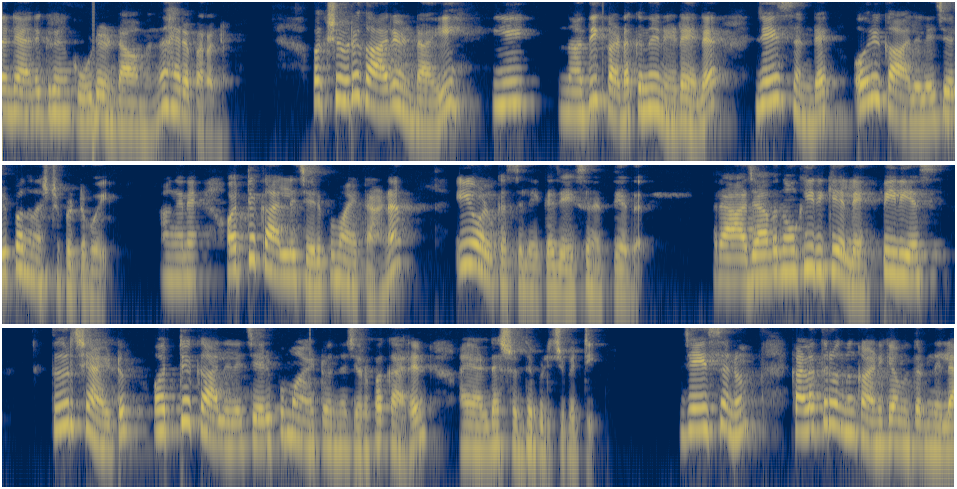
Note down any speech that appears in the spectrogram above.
തന്റെ അനുഗ്രഹം കൂടെ ഉണ്ടാവുമെന്ന് ഹെര പറഞ്ഞു. പക്ഷെ ഒരു കാര്യം ഉണ്ടായി. ഈ നദി കടക്കുന്നതിനിടയിൽ ജേസന്റെ ഒരു കാലിലെ ചെരുപ്പങ്ങ് നഷ്ടപ്പെട്ടു പോയി. അങ്ങനെ ഒറ്റക്കാലിലെ ചെരുപ്പുമായിട്ടാണ് ഈ ഓൾക്കസിലേക്ക് ജേസൺ എത്തിയത്. രാജാവ് നോക്കിയിരിക്കുകയല്ലേ പീലിയസ്? തീർച്ചയായിട്ടും ഒറ്റക്കാലിലെ ചെരുപ്പുമായിട്ട് വന്ന ചെറുപ്പക്കാരൻ അയാളുടെ ശ്രദ്ധ പിടിച്ചുപറ്റി. ജെയ്സണും കളത്തിലൊന്നും കാണിക്കാൻ മുതിർന്നില്ല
